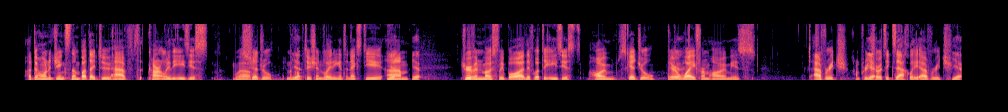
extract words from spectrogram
I don't want to jinx them, but they do have th- currently the easiest Wow. schedule in the Yeah. competition leading into next year. Yeah, Um, yeah. Driven mostly by they've got the easiest home schedule. Their Okay. away from home is average. I'm pretty sure it's exactly average. Yeah.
